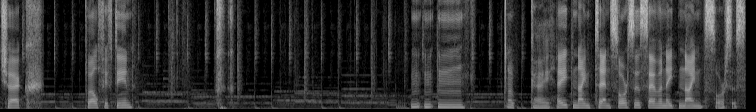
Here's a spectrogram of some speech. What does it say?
check 12 15 mm -mm -mm. okay 8 9 10 sources 7 8 9 sources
